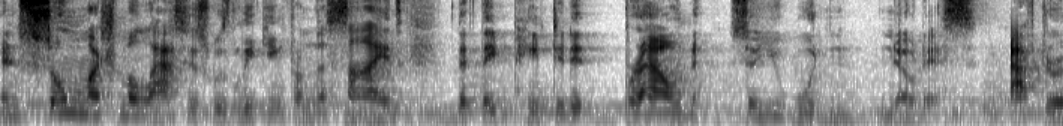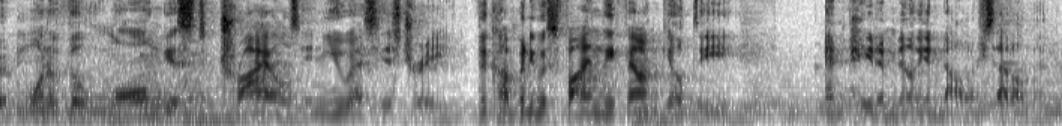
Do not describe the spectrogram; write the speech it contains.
and so much molasses was leaking from the sides that they painted it brown so you wouldn't notice. After one of the longest trials in US history, the company was finally found guilty and paid a million dollar settlement.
